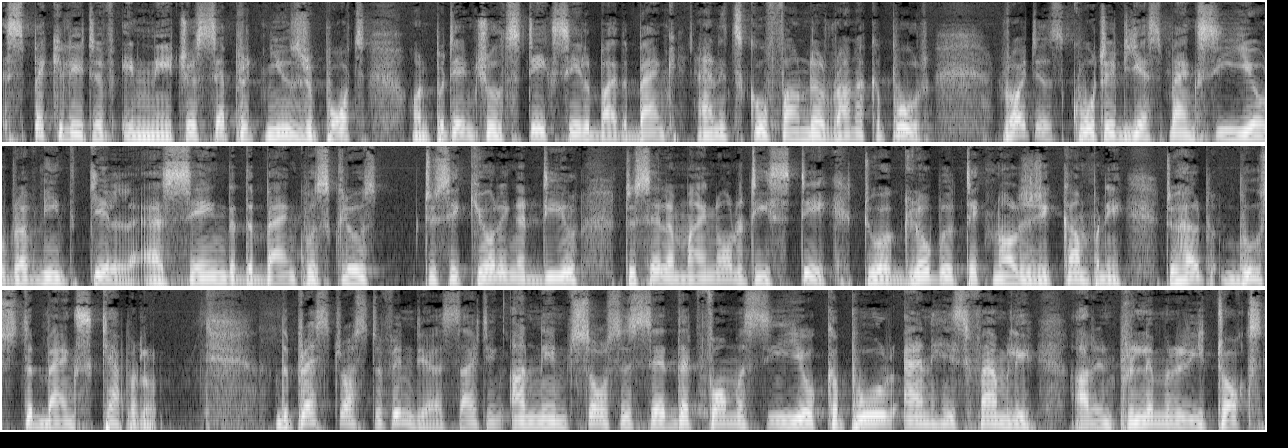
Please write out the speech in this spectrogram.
speculative in nature separate news reports on potential stake sale by the bank and its co-founder Rana Kapoor. Reuters quoted Yes Bank CEO Ravneet Gill as saying that the bank was close to securing a deal to sell a minority stake to a global technology company to help boost the bank's capital. The Press Trust of India, citing unnamed sources, said that former CEO Kapoor and his family are in preliminary talks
